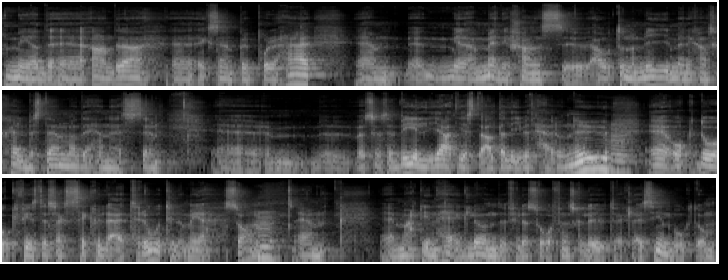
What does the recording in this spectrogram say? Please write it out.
med eh, andra eh, exempel på det här. Eh, mera människans eh, autonomi, människans självbestämmande, hennes eh, eh, vad ska jag säga, vilja att gestalta livet här och nu. Mm. och då finns det en slags sekulär tro till och med som mm. Martin Hägglund, filosofen, skulle utveckla i sin bok om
